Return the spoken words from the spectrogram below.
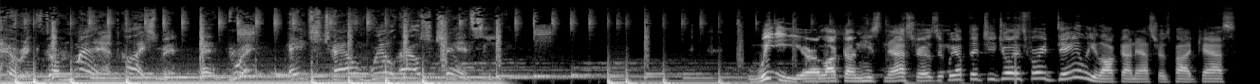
Eric the Man Huysman and Brett H-Town Wheelhouse Chancey. We are Locked On Houston Astros, and we hope that you join us for a daily Locked On Astros podcast.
